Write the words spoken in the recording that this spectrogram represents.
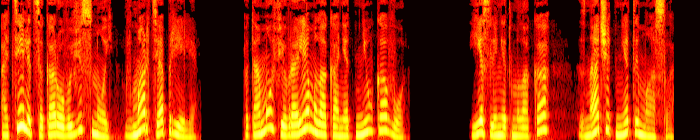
а телятся коровы весной, в марте-апреле. Потому в феврале молока нет ни у кого. Если нет молока, значит, нет и масла.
